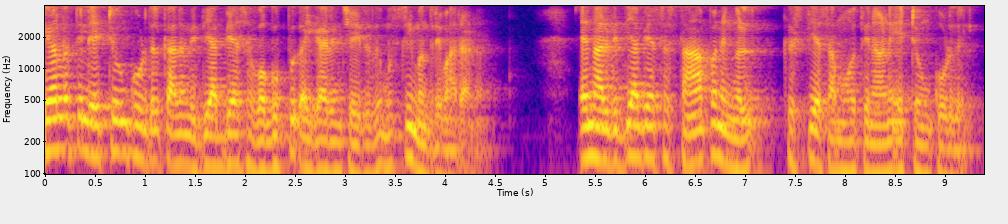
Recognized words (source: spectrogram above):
കേരളത്തിൽ ഏറ്റവും കൂടുതൽ കാലം വിദ്യാഭ്യാസ വകുപ്പ് കൈകാര്യം ചെയ്തത് മുസ്ലിം മന്ത്രിമാരാണ്. എന്നാൽ വിദ്യാഭ്യാസ സ്ഥാപനങ്ങൾ ക്രിസ്തീയ സമൂഹത്തിനാണ് ഏറ്റവും കൂടുതൽ.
